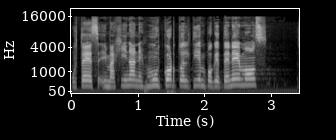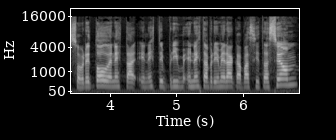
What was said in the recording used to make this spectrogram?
Ustedes imaginan, es muy corto el tiempo que tenemos, sobre todo en esta, en, este, en esta primera capacitación.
